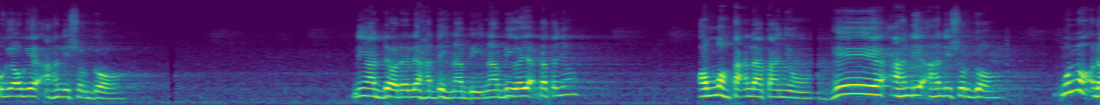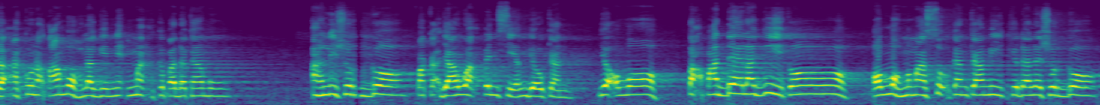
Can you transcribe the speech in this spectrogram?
orang-orang ahli syurga. Ni ada dalam hadis Nabi. Nabi rakyat katanya. Allah Ta'ala tanya. Hei ahli-ahli syurga. Munak dah aku nak tambah lagi nikmat kepada kamu. Ahli syurga pakak jawab pensiang dia kan. Ya Allah, tak padai lagi ko. Allah memasukkan kami ke dalam syurga,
